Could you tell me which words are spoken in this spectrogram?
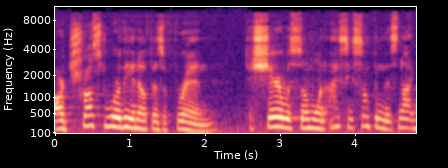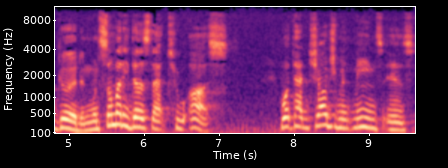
are trustworthy enough as a friend to share with someone, I see something that's not good. And when somebody does that to us, what that judgment means is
